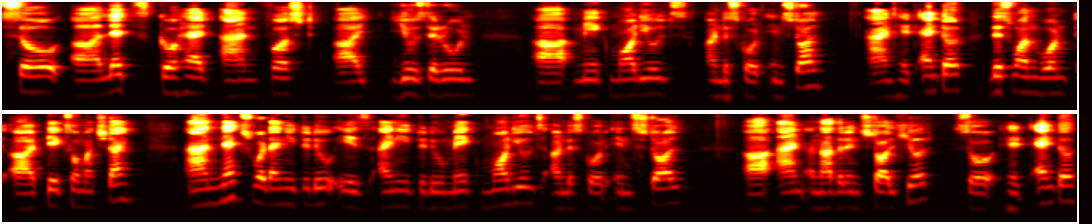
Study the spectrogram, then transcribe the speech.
So uh, let's go ahead and first use the rule uh, make modules underscore install and hit enter. This one won't uh, take so much time. And next what I need to do is I need to do make modules underscore install uh, and another install here. So hit enter.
